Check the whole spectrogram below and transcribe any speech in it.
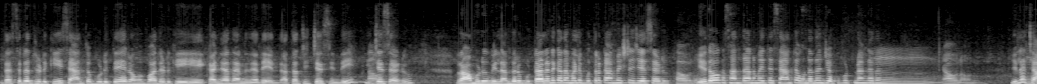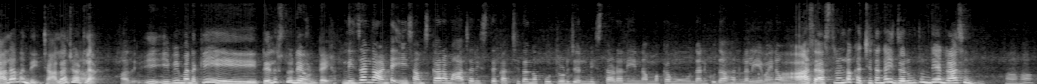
దశరథుడికి శాంత పుడితే రమపాదుడికి కన్యాదానం అదే దత్తత ఇచ్చేసింది ఇచ్చేశాడు. రాముడు వీళ్ళందరూ పుట్టాలని కదా మళ్ళీ పుత్రకామేష్టి చేశాడు. ఏదో ఒక సంతానం అయితే శాంత ఉన్నదని చెప్పుకుంటున్నాం కదా. అవునవును. ఇలా చాలా మంది చాలా చోట్ల. అదే. ఇవి మనకి తెలుస్తూనే ఉంటాయి. నిజంగా అంటే ఈ సంస్కారం ఆచరిస్తే ఖచ్చితంగా పుత్రుడు జన్మిస్తాడని నమ్మకము దానికి ఉదాహరణలు ఏమైనా ఆ శాస్త్రంలో ఖచ్చితంగా ఇది జరుగుతుంది అని రాసింది. ఆహా.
